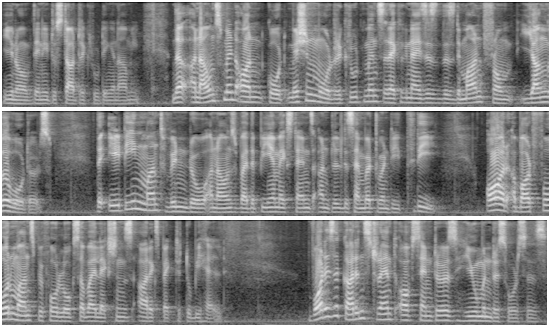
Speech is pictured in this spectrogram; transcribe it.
you know they need to start recruiting an army the announcement on quote mission mode recruitments recognizes this demand from younger voters the 18 month window announced by the pm extends until december 23 or about 4 months before lok sabha elections are expected to be held what is the current strength of Centre's human resources?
